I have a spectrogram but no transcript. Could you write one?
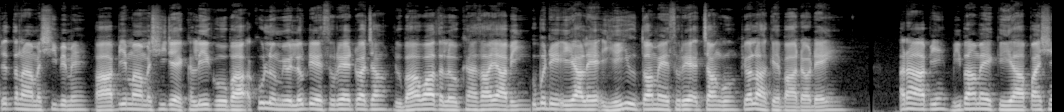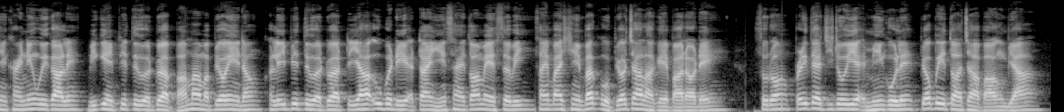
ပြဿနာမရှိပေမဲ့ဘာအပြစ်မှမရှိတဲ့ကလေးကိုပါအခုလိုမျိုးလုပ်တဲ့ဆိုတဲ့အတွက်ကြောင့်လူဘာဝသလိုခံစားရပြီးဥပဒေအရလည်းအရေးယူသွားမယ်ဆိုတဲ့အကြောင်းကိုပြောလာခဲ့ပါတော့တယ်။အဲ့ဒါအပြင်မိဘမဲ့ဂီယာပိုင်ရှင်ခိုင်နှင်းဝေကလည်းမိခင်ဖြစ်သူအတွက်ဘာမှမပြောရင်တောင်ကလေးဖြစ်သူအတွက်တရားဥပဒေအတိုင်းရင်ဆိုင်သွားမယ်ဆိုပြီးဆိုင်ပိုင်ရှင်ဘက်ကိုပြောကြားလာခဲ့ပါတော့တယ်။ဆိုတော့ပြည်သက်ကြီးတို့ရဲ့အမြင်ကိုလည်းပြောပြသွားကြပါအောင်ဗျာ။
